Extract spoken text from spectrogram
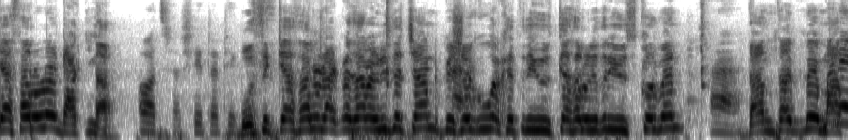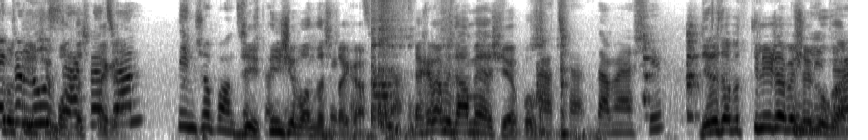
ক্যাসারোলের ডাকনা ও আচ্ছা সেটা ঠিক বলছি ক্যাসারোল ডাকনা যারা নিতে চান প্রেশার কুকার ক্ষেত্রে ইউজ ক্যাসারোল ক্ষেত্রে ইউজ করবেন। হ্যাঁ। দাম থাকবে মানে মাত্র একটা তিনশো লুজ পঞ্চাশ ঢাকনা টাকা। চান তিনশো পঞ্চাশ জি তিনশো পঞ্চাশ টাকা। এখন আমি দামে আসি আপু। আচ্ছা দামে আসি। যেটা যাবে তিন লিটার প্রেশার তিন কুকার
